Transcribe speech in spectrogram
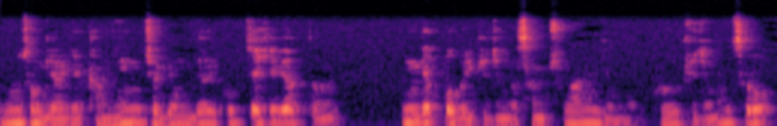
운송계약에 강행 적용될 국제협약 또는 국내법의 규정과 상충하는 경우 그 규정은 서로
